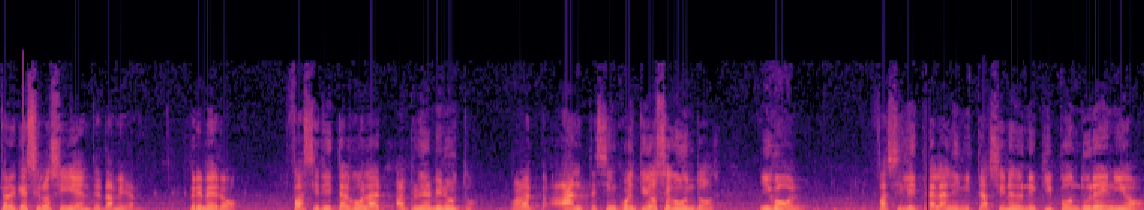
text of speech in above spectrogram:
Pero hay que decir lo siguiente también. Primero, facilita el gol al, primer minuto. Gol antes, 52 segundos. Y gol. Facilita las limitaciones de un equipo hondureño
